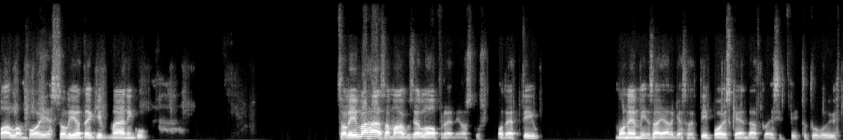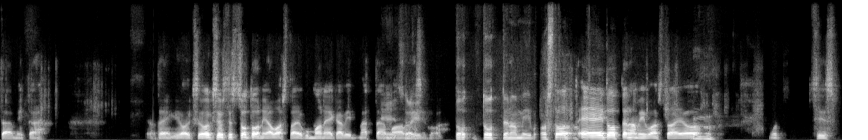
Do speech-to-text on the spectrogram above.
pallon pois. Se oli jotenkin, mä niin kuin, se oli vähän samaa kuin se Lofren joskus otettiin monemminsa jälkeen otettiin pois kentältä, kun ei sitten vittu tullut yhtään mitään. Jotenkin, oliko se, oliko se just Sotonia vastaan, joku Mane kävi mättään silloin? Tot, Tottenhamia vastaan. Tot, ei, Tottenhamia vastaan, joo. Mm. Mutta siis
